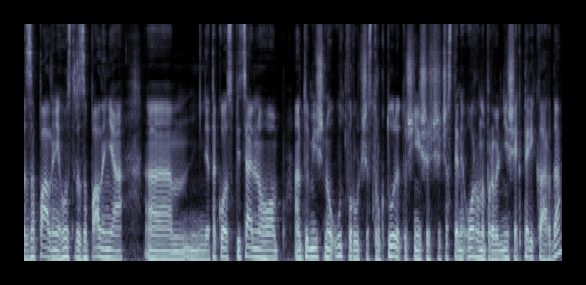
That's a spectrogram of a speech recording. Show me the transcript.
запалення, гостре запалення е, такого спеціального анатомічного утвору чи структури, точніше, чи частини органу, правильніше, як перикарда.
